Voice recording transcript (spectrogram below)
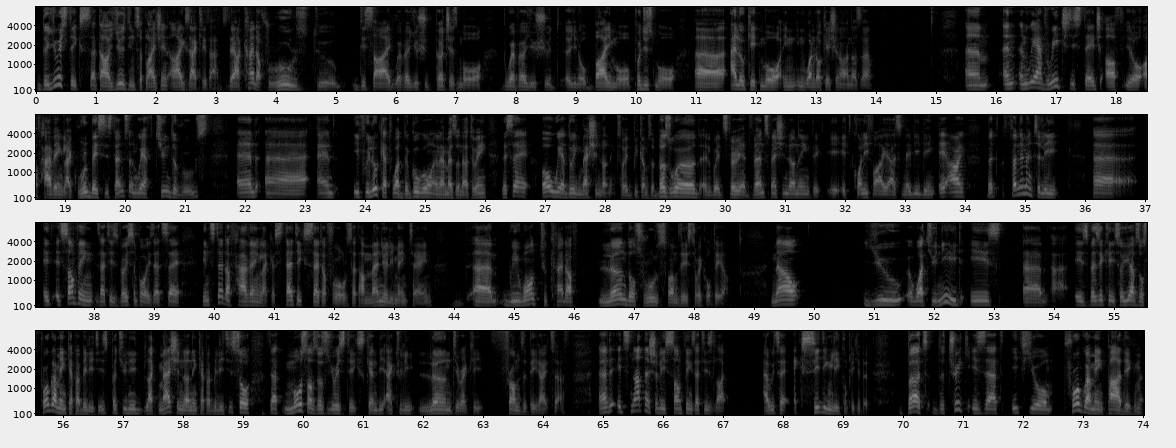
the heuristics that are used in supply chain are exactly that. They are kind of rules to decide whether you should purchase more, whether you should, uh, you know, buy more, produce more, uh, allocate more in, in one location or another. Um, and, and we have reached this stage of, you know, of having like rule-based systems and we have tuned the rules. And, uh, and if we look at what the Google and Amazon are doing, they say, oh, we are doing machine learning. So it becomes a buzzword, and when it's very advanced machine learning, it, it qualifies as maybe being AI. But fundamentally, uh, it, it's something that is very simple, is that say, instead of having like a static set of rules that are manually maintained, um, we want to kind of learn those rules from the historical data. Now, you, what you need is um, uh, is basically so you have those programming capabilities, but you need like machine learning capabilities so that most of those heuristics can be actually learned directly from the data itself. And it's not necessarily something that is like, I would say, exceedingly complicated. But the trick is that if your programming paradigm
